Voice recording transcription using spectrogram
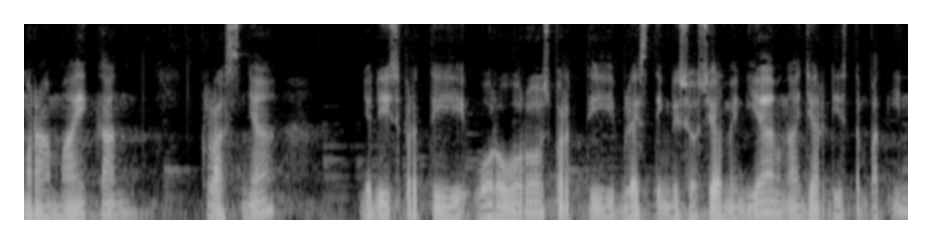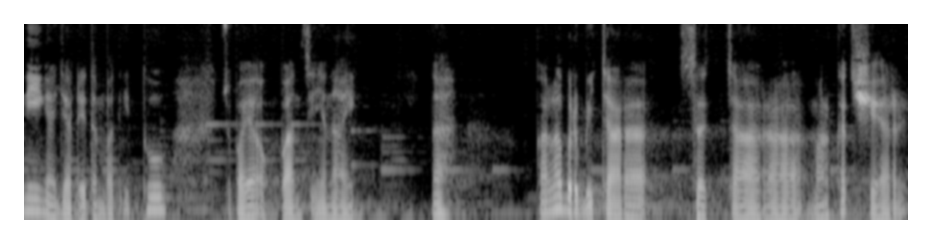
meramaikan kelasnya. Jadi seperti woro-woro seperti blasting di sosial media mengajar di tempat ini ngajar di tempat itu supaya okupansinya naik. Nah kalau berbicara secara market share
